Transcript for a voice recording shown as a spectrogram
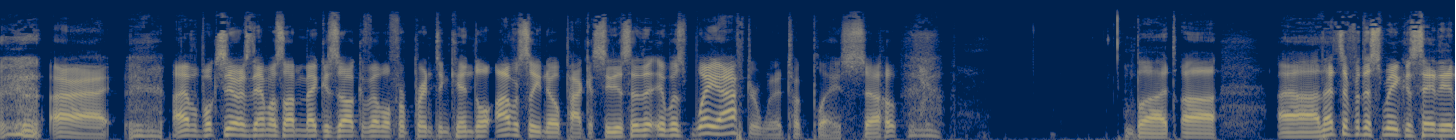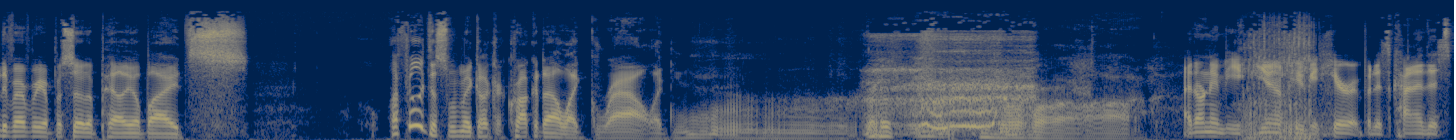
all right. I have a book series on Amazon Megazoic available for print and Kindle. Obviously, no Pakicetus. and It was way after when it took place. So, but uh, uh, that's it for this week. It's say the end of every episode of Paleo Bites. I feel like this would make like a crocodile like growl, like. I don't know if you, you know if you could hear it, but it's kind of this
